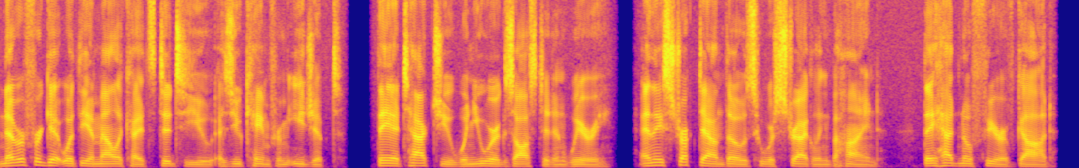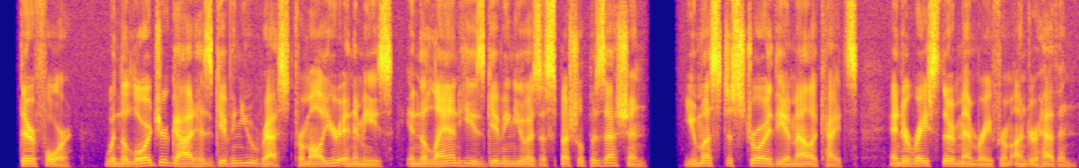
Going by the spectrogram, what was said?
Never forget what the Amalekites did to you as you came from Egypt. They attacked you when you were exhausted and weary, and they struck down those who were straggling behind. They had no fear of God. Therefore, when the Lord your God has given you rest from all your enemies in the land he is giving you as a special possession, you must destroy the Amalekites and erase their memory from under heaven.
